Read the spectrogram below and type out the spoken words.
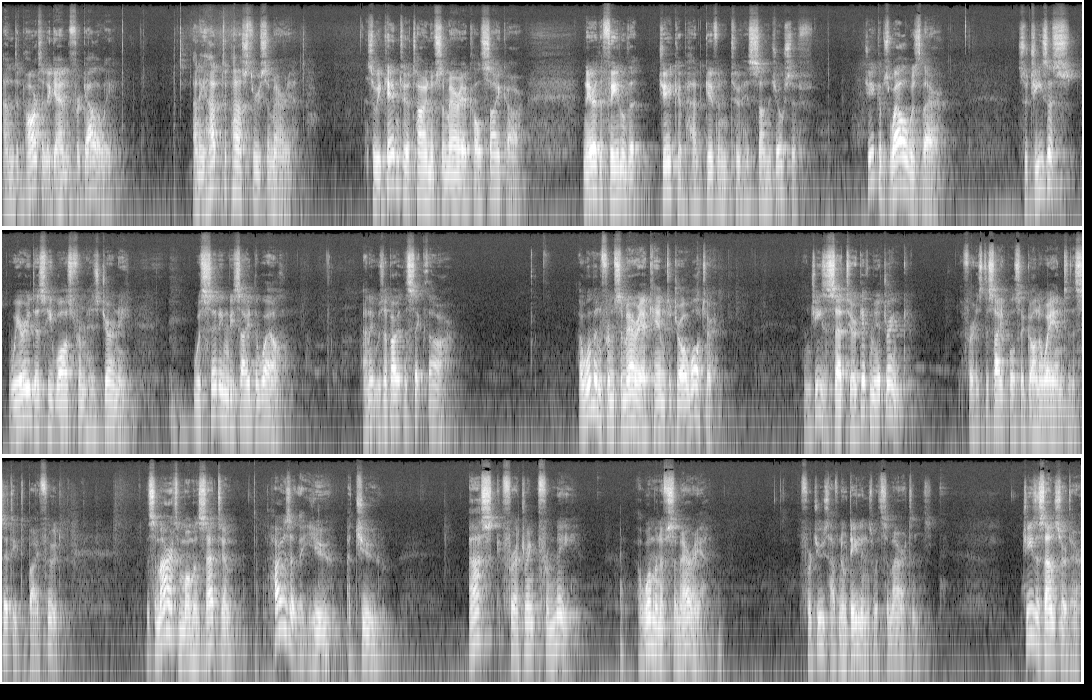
and departed again for Galilee. And he had to pass through Samaria. So he came to a town of Samaria called Sychar, near the field that Jacob had given to his son Joseph. Jacob's well was there. So Jesus, wearied as he was from his journey, was sitting beside the well, and it was about the sixth hour. A woman from Samaria came to draw water, and Jesus said to her, Give me a drink, for his disciples had gone away into the city to buy food. The Samaritan woman said to him, How is it that you, a Jew, ask for a drink from me, a woman of Samaria? For Jews have no dealings with Samaritans. Jesus answered her,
